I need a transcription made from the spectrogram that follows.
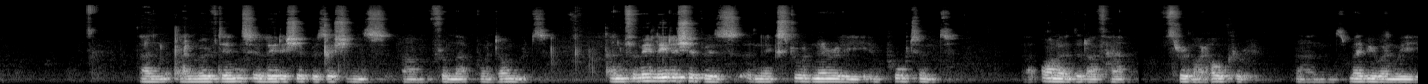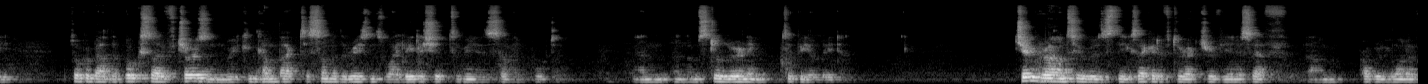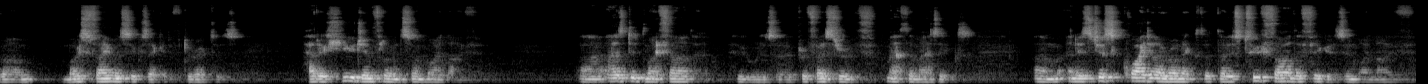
and, and moved into leadership positions um, from that point onwards. And for me, leadership is an extraordinarily important uh, honor that I've had through my whole career. And maybe when we talk about the books I've chosen, we can come back to some of the reasons why leadership to me is so important. And, and I'm still learning to be a leader. Jim Grant, who was the executive director of UNICEF, um, probably one of our most famous executive directors, had a huge influence on my life, uh, as did my father, who was a professor of mathematics. Um, and it's just quite ironic that those two father figures in my life,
